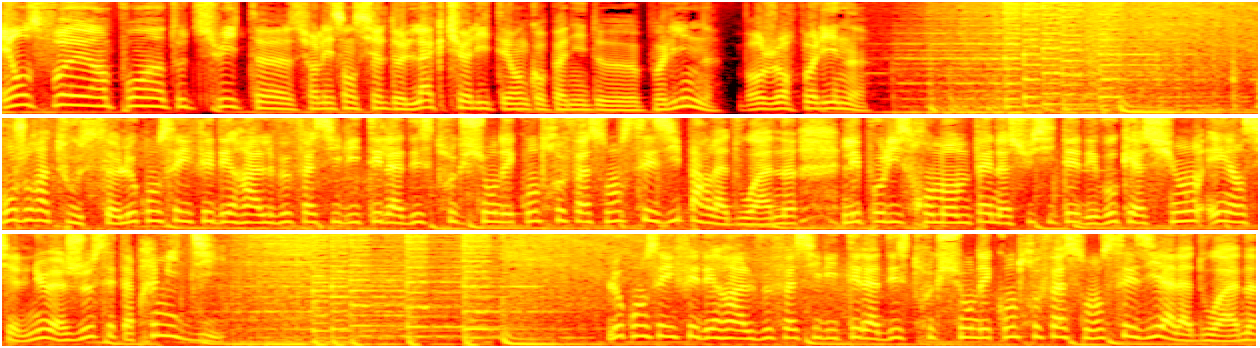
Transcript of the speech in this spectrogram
Et on se fait un point tout de suite euh, sur l'essentiel de l'actualité en compagnie de Pauline. Bonjour Pauline. Bonjour à tous. Le Conseil fédéral veut faciliter la destruction des contrefaçons saisies par la douane. Les polices romandes peinent à susciter des vocations et un ciel nuageux cet après-midi. Le Conseil fédéral veut faciliter la destruction des contrefaçons saisies à la douane.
